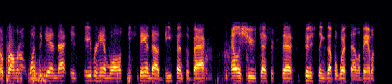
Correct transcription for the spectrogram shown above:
No problem at all. Once again, that is Abraham Wallace, the standout defensive back. LSU, Texas Tech, finished things up at West Alabama.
